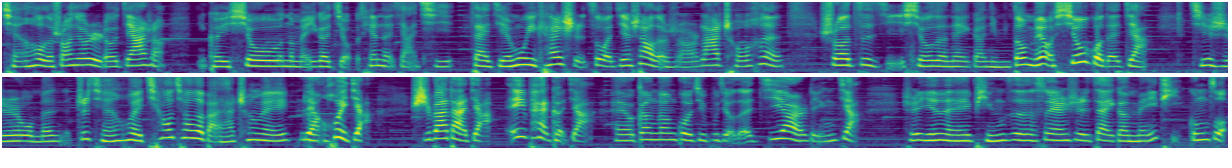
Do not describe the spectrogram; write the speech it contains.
前后的双休日都加上，你可以休那么一个九天的假期。在节目一开始自我介绍的时候拉仇恨。说自己休的那个你们都没有休过的假，其实我们之前会悄悄的把它称为两会假、十八大假、APEC 假，还有刚刚过去不久的 G 二零假，是因为瓶子虽然是在一个媒体工作，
